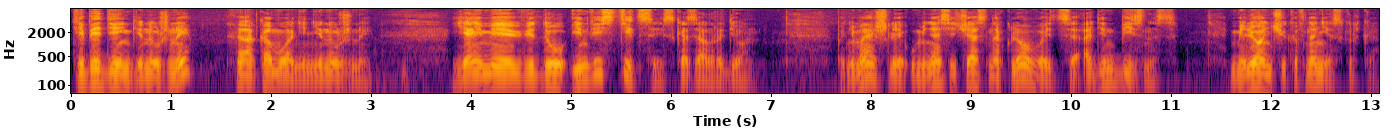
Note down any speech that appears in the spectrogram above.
тебе деньги нужны? А кому они не нужны? Я имею в виду инвестиции, сказал Родион. Понимаешь ли, у меня сейчас наклевывается один бизнес. Миллиончиков на несколько.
